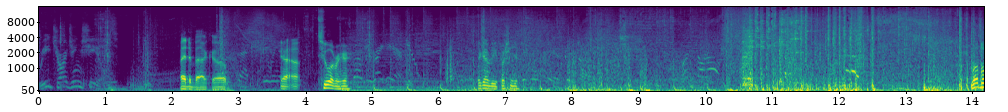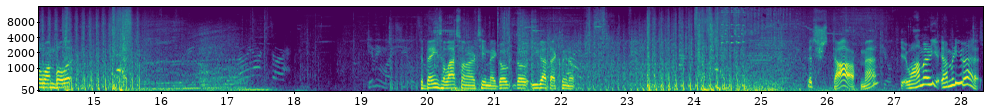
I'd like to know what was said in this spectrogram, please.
Recharging shields. I had to back up. Yeah, uh, two over here. Here. They're gonna be pushing you. Loba one bullet. The bang's the last one on our teammate. Go, go. You got that cleanup. Good stuff, man. Yeah, Well, how many? How many you at?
